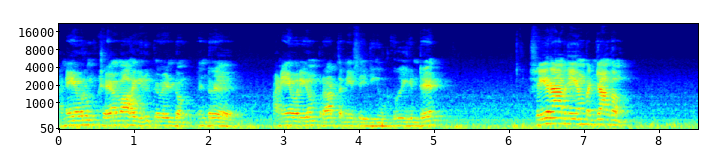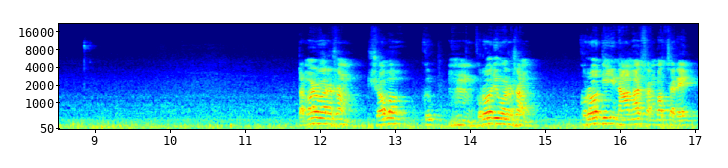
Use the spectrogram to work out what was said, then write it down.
அனைவரும் க்ஷேமமாக இருக்க வேண்டும் என்று அனைவரையும் பிரார்த்தனை செய்து கூறுகின்றேன் ஸ்ரீராம் ஜெயம் பஞ்சாங்கம். தமிழ் வருஷம் சோப குரோதி வருஷம் குரோதி நாம சம்பத்சரே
